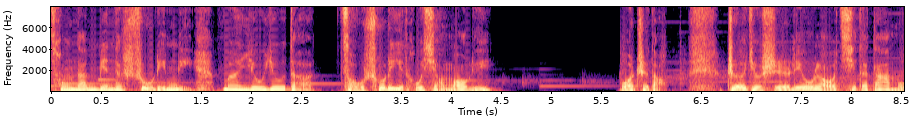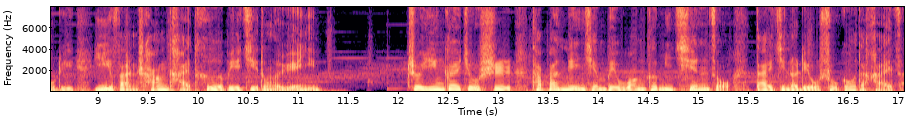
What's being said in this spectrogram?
从南边的树林里慢悠悠的走出了一头小毛驴。我知道，这就是刘老七的大母驴一反常态特别激动的原因。这应该就是他半年前被王革命牵走，带进了柳树沟的孩子。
